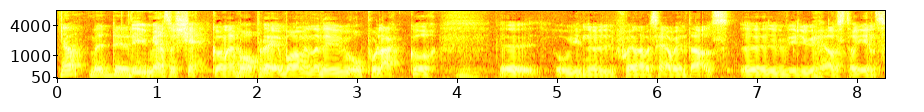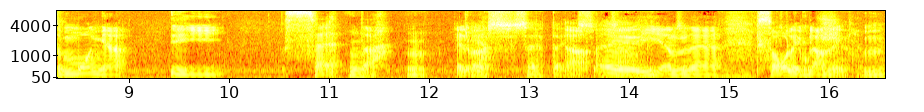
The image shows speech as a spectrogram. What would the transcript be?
Ja, men det... Det är ju mer så tjeckerna är bra på det. Bara men det och polacker, eh, och vi, nu generaliserar vi inte alls, eh, vill ju helst ha in så många Y, Z. Är det va? S, Z, Ja, S. eh, I en eh, salig blandning. Mm.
